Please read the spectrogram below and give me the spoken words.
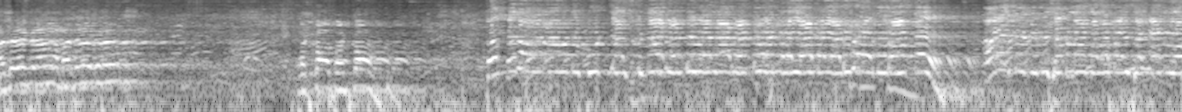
మధ్యలోకి రా మధ్యలోకి రా పట్టుకో పట్టుకో. తొమ్మిదవ రౌండ్ పూర్తి చేసుకున్నారు. రెండు వేల రెండు వందల యాభై అడుగుల దూరాన్ని ఐదు నిమిషముల నలభై సెకండ్ల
